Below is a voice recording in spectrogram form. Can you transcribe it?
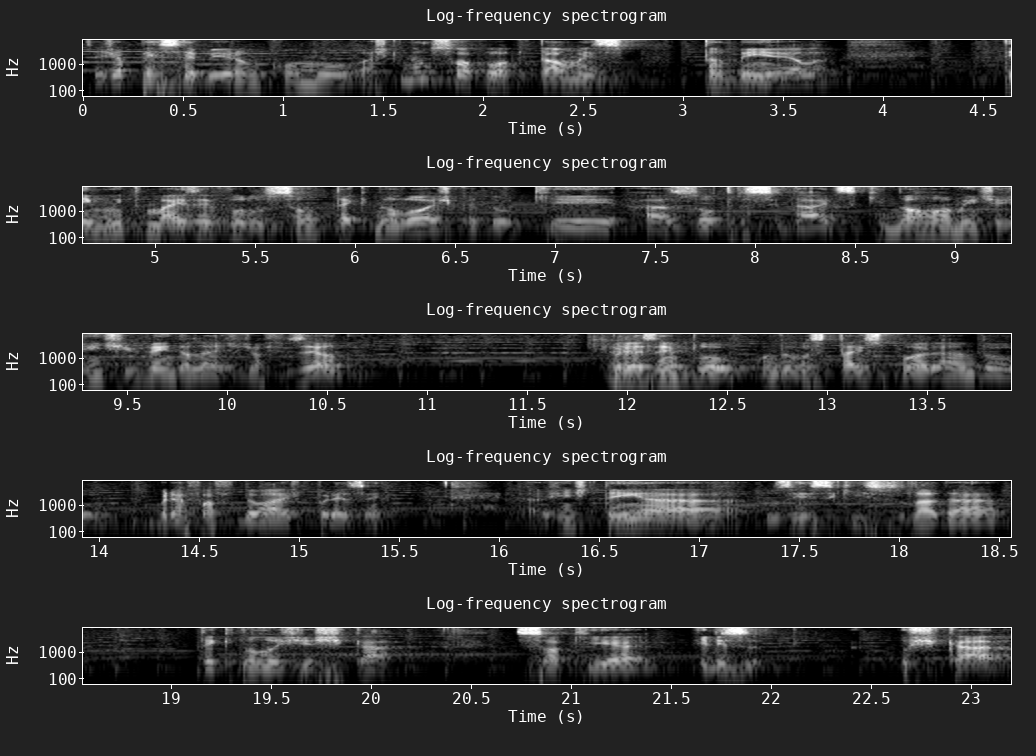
Vocês já perceberam como. Acho que não só Clock Town, mas também ela tem muito mais evolução tecnológica do que as outras cidades que normalmente a gente vê da Legend of Zelda? Por uhum. exemplo, quando você está explorando Breath of the Wild, por exemplo, a gente tem a, os resquícios lá da tecnologia Shika. Só que é, eles. O Shika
